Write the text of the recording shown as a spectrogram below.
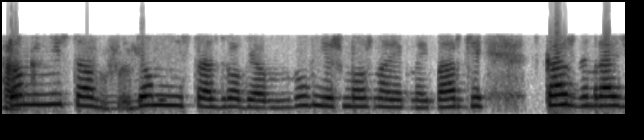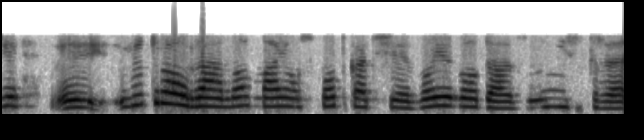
Do Tak. ministra, do ministra zdrowia również można jak najbardziej. W każdym razie y, jutro rano mają spotkać się wojewoda z ministrem,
